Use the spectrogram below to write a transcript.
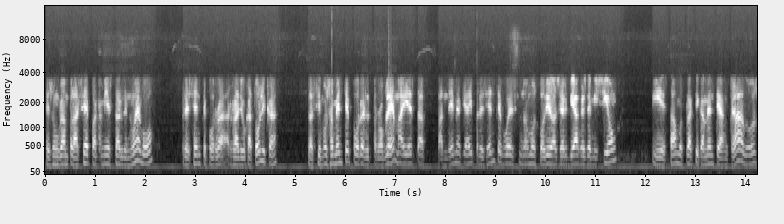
Es un gran placer para mí estar de nuevo presente por Radio Católica. Lastimosamente por el problema y esta pandemia que hay presente, pues no hemos podido hacer viajes de misión y estamos prácticamente anclados,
